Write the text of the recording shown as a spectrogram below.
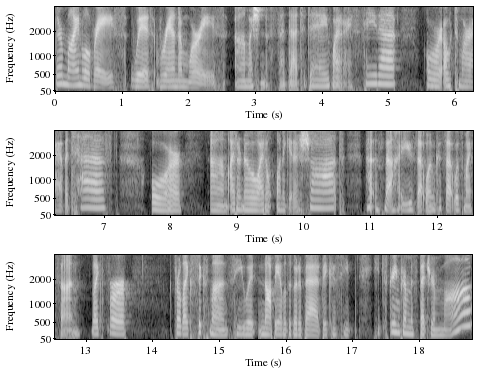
their mind will race with random worries. Um, I shouldn't have said that today. Why did I say that? Or, oh, tomorrow I have a test. Or, um, I don't know, I don't want to get a shot. I use that one because that was my son. Like for for like six months, he would not be able to go to bed because he'd he'd scream from his bedroom, "Mom,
